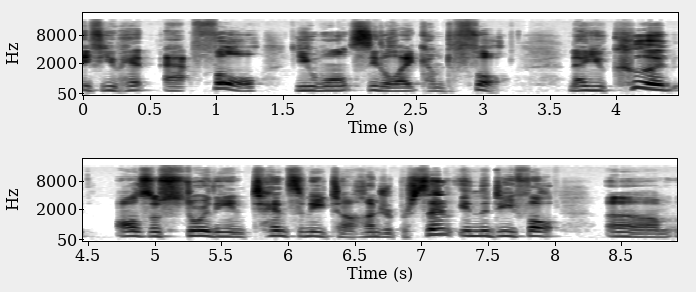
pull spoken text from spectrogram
if you hit at full, you won't see the light come to full. Now you could also store the intensity to 100% in the default um,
